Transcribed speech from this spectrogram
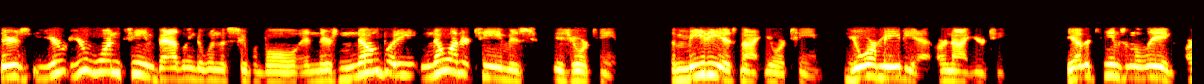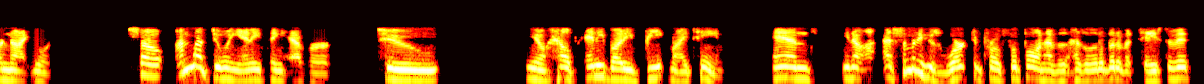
there's you're you're one team battling to win the Super Bowl, and there's nobody, no other team is is your team. The media is not your team. Your media are not your team. The other teams in the league are not your. Team. So I'm not doing anything ever to, you know, help anybody beat my team. And you know, as somebody who's worked in pro football and have, has a little bit of a taste of it,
